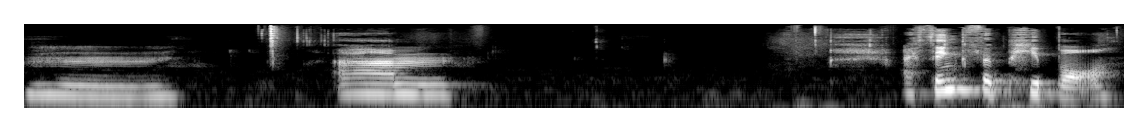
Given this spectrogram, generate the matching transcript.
Hmm. Um. I think the people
